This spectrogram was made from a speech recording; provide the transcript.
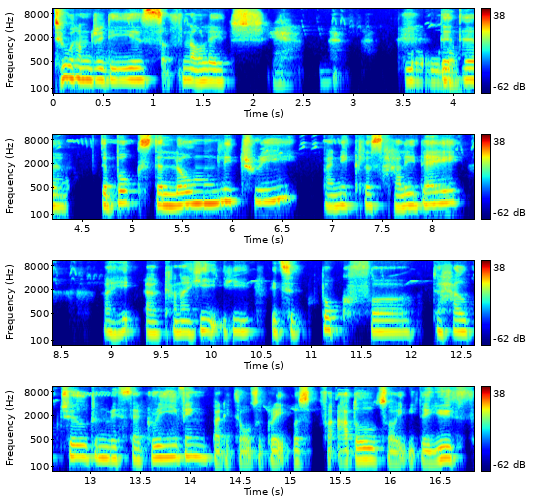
200 years of knowledge. Yeah. The, the, the books, The Lonely Tree by Nicholas Halliday. Uh, he, uh, kind of he he it's a book for to help children with their grieving but it's also great was for adults or the youth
